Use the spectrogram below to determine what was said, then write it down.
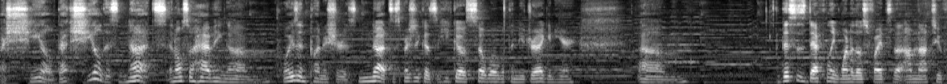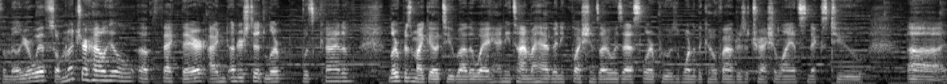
a shield. That shield is nuts. And also having um, Poison Punisher is nuts, especially because he goes so well with the new dragon here. Um, this is definitely one of those fights that I'm not too familiar with, so I'm not sure how he'll affect there. I understood Lerp was kind of... Lerp is my go-to, by the way. Anytime I have any questions, I always ask Lerp, who is one of the co-founders of Trash Alliance next to uh,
